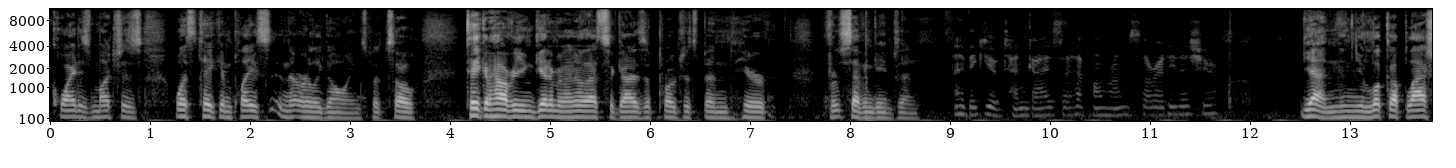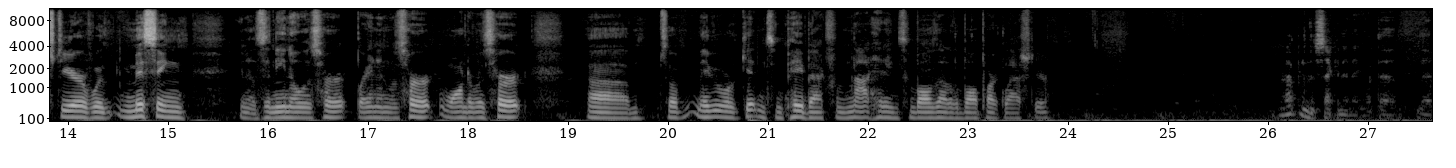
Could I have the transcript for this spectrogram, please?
quite as much as what's taken place in the early goings, but so take them however you can get them. And I know that's the guy's approach that's been here for seven games in. I think you have ten guys that have home runs already this year. Yeah, and then you look up last year with missing, you know, Zunino was hurt, Brandon was hurt, Wander was hurt. Um, so maybe we're getting some payback from not hitting some balls out of the ballpark last year. What happened in the second inning with the, the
